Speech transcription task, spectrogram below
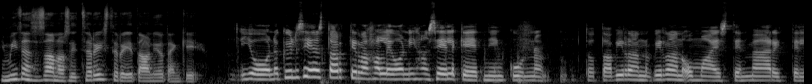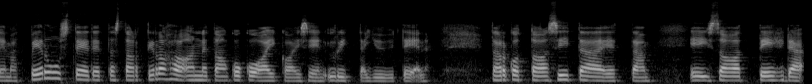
Niin miten sä sanoisit, se ristiriita on jotenkin... Joo, no kyllä siihen starttirahalle on ihan selkeät niin kun, tota, viran, viranomaisten määrittelemät perusteet, että starttiraha annetaan kokoaikaiseen yrittäjyyteen. Tarkoittaa sitä, että ei saa tehdä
